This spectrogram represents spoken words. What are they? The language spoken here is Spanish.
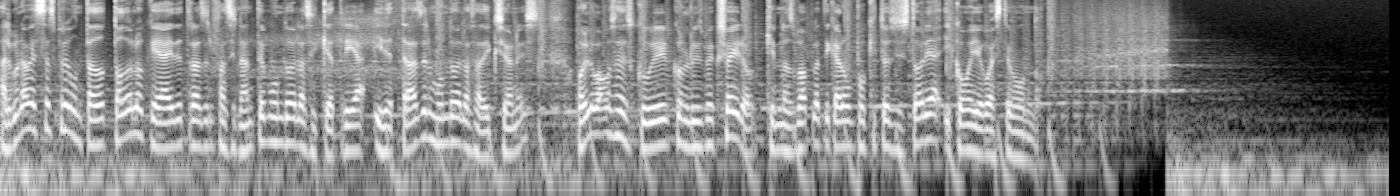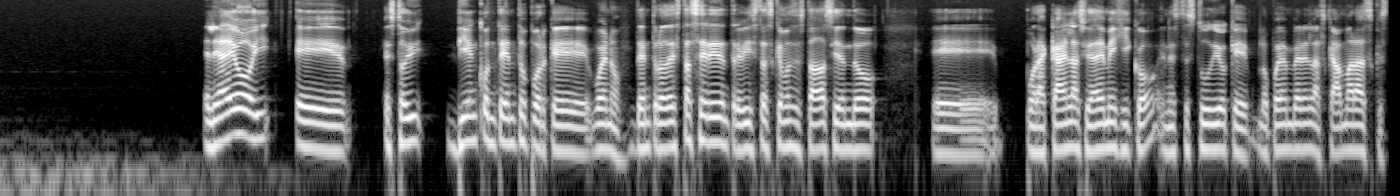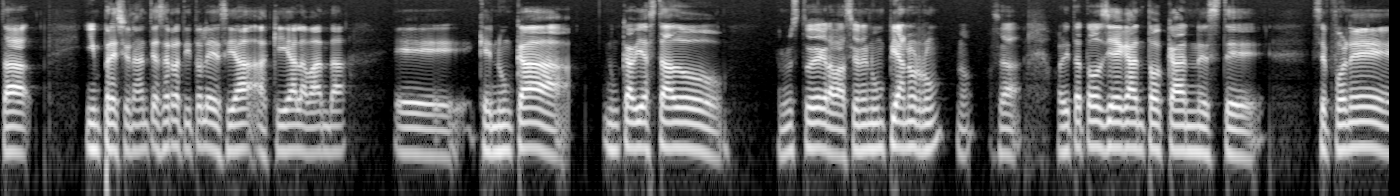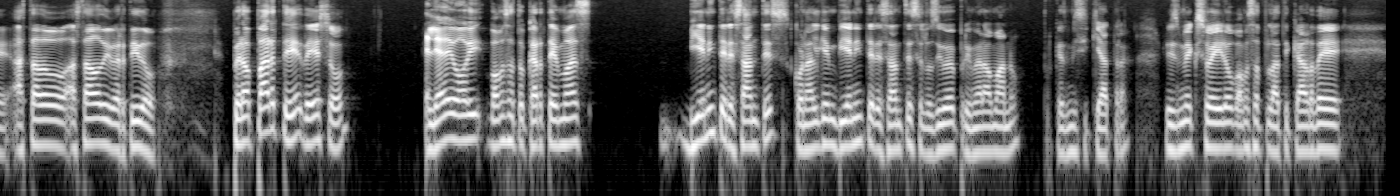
¿Alguna vez te has preguntado todo lo que hay detrás del fascinante mundo de la psiquiatría y detrás del mundo de las adicciones? Hoy lo vamos a descubrir con Luis Mexueiro, quien nos va a platicar un poquito de su historia y cómo llegó a este mundo. El día de hoy eh, estoy bien contento porque, bueno, dentro de esta serie de entrevistas que hemos estado haciendo eh, por acá en la Ciudad de México, en este estudio que lo pueden ver en las cámaras, que está impresionante. Hace ratito le decía aquí a la banda eh, que nunca, nunca había estado en un estudio de grabación en un piano room, ¿no? O sea, ahorita todos llegan, tocan, este, se pone, ha estado, ha estado divertido. Pero aparte de eso, el día de hoy vamos a tocar temas bien interesantes, con alguien bien interesante, se los digo de primera mano, porque es mi psiquiatra, Luis Mexueiro. Vamos a platicar de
